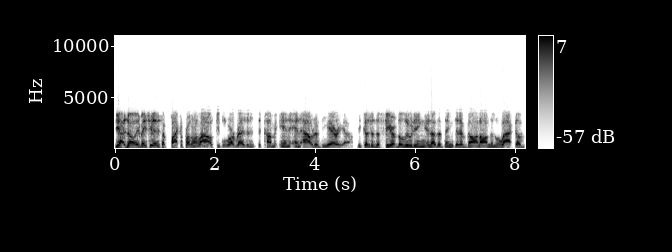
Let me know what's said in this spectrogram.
Yeah, no, it basically it's a placard program allows people who are residents to come in and out of the area because of the fear of the looting and other things that have gone on and the lack of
